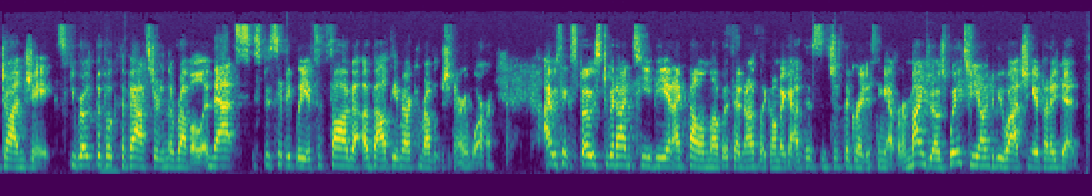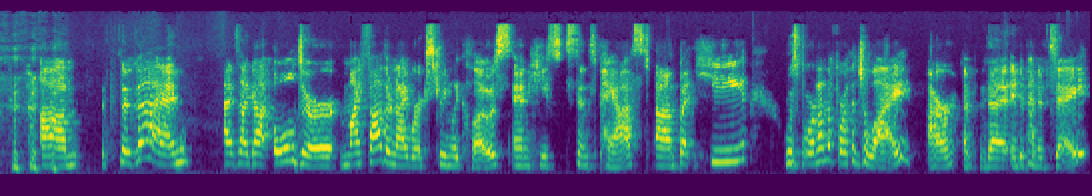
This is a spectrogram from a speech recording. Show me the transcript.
John Jakes. He wrote the book The Bastard and the Rebel, and that's specifically it's a saga about the American Revolutionary War. I was exposed to it on TV, and I fell in love with it. And I was like, oh my god, this is just the greatest thing ever. Mind you, I was way too young to be watching it, but I did. um, so then. As I got older, my father and I were extremely close, and he's since passed. Um, but he was born on the 4th of July, our the Independence Day,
